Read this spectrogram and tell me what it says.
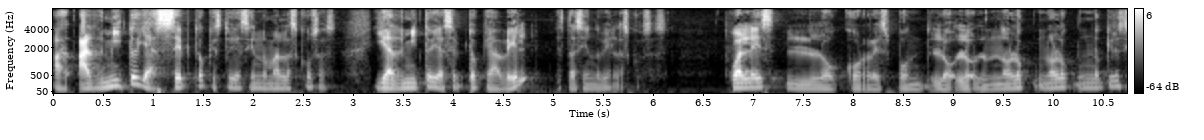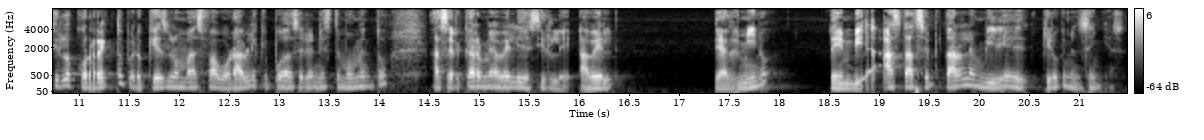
admito y acepto que estoy haciendo mal las cosas. Y admito y acepto que Abel está haciendo bien las cosas. ¿Cuál es lo corresponde? no, no quiero decir lo correcto, pero ¿qué es lo más favorable que puedo hacer en este momento? Acercarme a Abel y decirle, Abel, te admiro, te hasta aceptar la envidia y quiero que me enseñes.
